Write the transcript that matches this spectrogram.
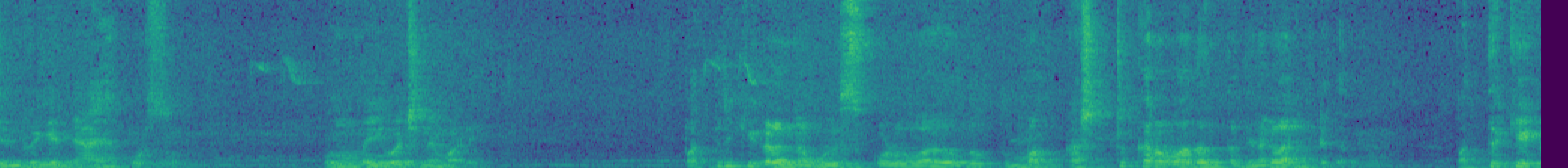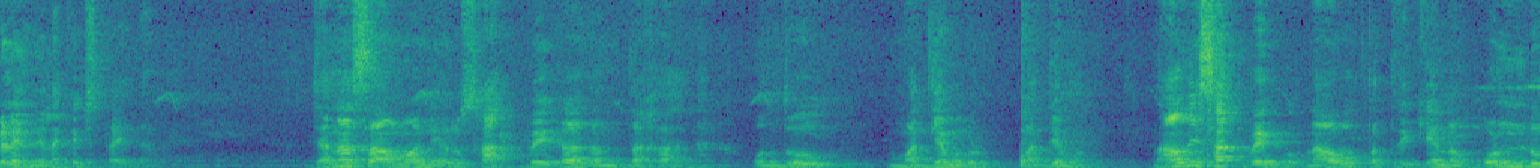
ಜನರಿಗೆ ನ್ಯಾಯ ಕೊಡಿಸು ಒಮ್ಮೆ ಯೋಚನೆ ಮಾಡಿ. ಪತ್ರಿಕೆಗಳನ್ನು ಉಳಿಸ್ಕೊಳ್ಳುವುದು ತುಂಬ ಕಷ್ಟಕರವಾದಂಥ ದಿನಗಳಾಗಿಬಿಟ್ಟಿದ್ದಾರೆ ಪತ್ರಿಕೆಗಳೇ ನೆಲ ಇದ್ದಾರೆ ಜನಸಾಮಾನ್ಯರು ಸಾಕಬೇಕಾದಂತಹ ಒಂದು ಮಾಧ್ಯಮಗಳು, ಮಾಧ್ಯಮ. ನಾವೇ ಸಾಕಬೇಕು, ನಾವು ಪತ್ರಿಕೆಯನ್ನು ಕೊಂಡು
